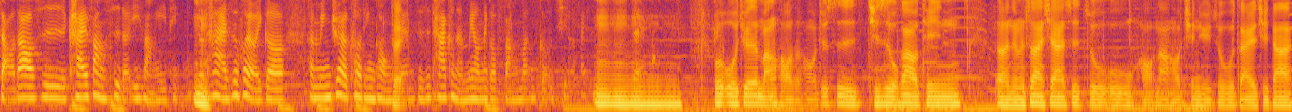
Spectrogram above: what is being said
找到是开放式的一房一厅，嗯、就它还是会有一个很明确的客厅空间，只是它可能没有那个房门隔起来。嗯嗯，对。我我觉得蛮好的哈，就是其实我刚好听，呃，你们虽然现在是租屋，好，然后情侣租屋在一起，当然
